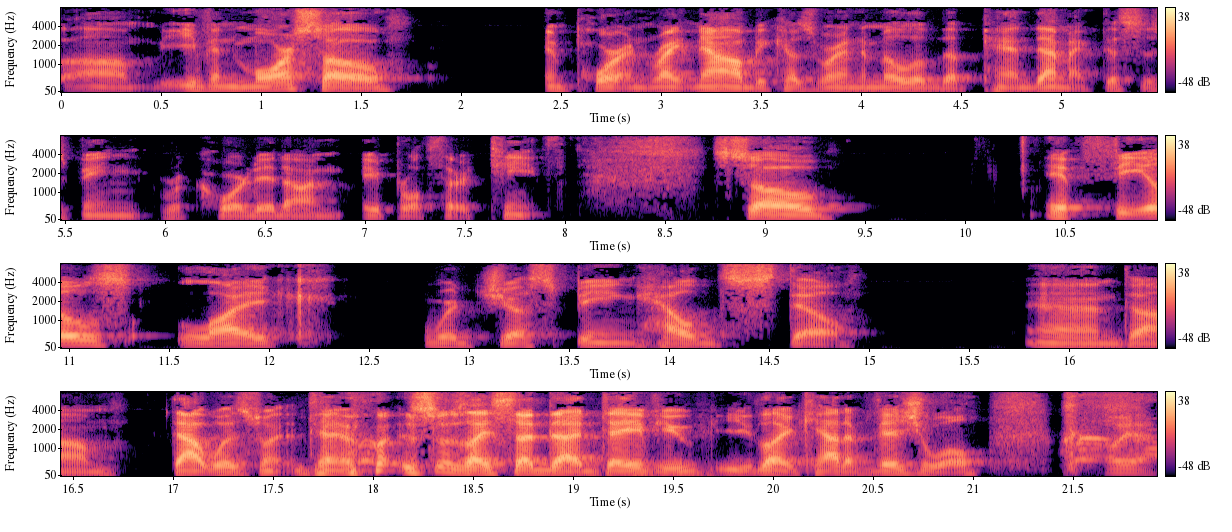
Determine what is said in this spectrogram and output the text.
um, even more so important right now because we're in the middle of the pandemic. This is being recorded on April 13th. So it feels like we're just being held still. And um, that was when, as soon as I said that, Dave, you, you like had a visual. Oh yeah.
